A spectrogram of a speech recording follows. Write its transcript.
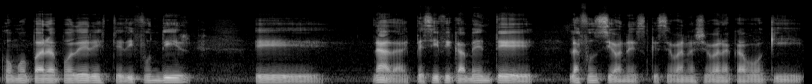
como para poder este, difundir. Eh, nada, específicamente las funciones que se van a llevar a cabo aquí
